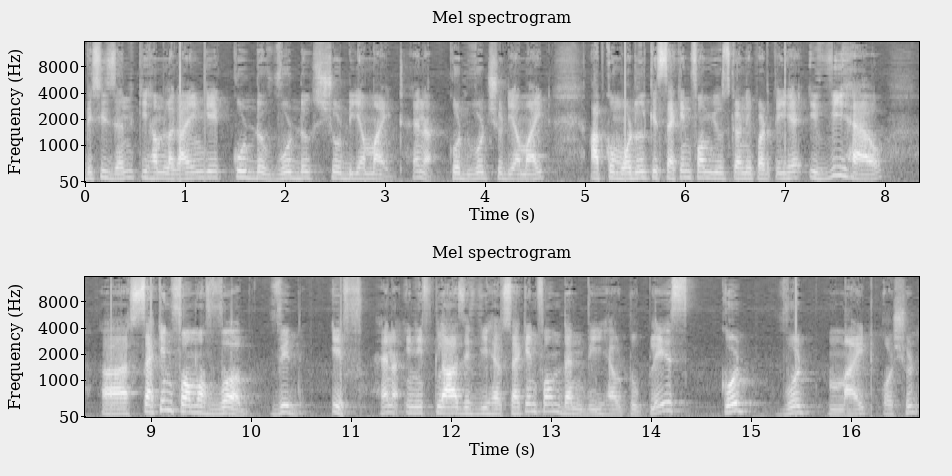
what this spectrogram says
डिसीज़न कि हम लगाएँगे कुड वुड शुड या माइट है ना? कुड वुड शुड या माइट आपको मॉडल की सेकंड फॉर्म यूज़ करनी पड़ती है। If we have second form of verb with if है ना? In if clause if we have second form then we have to place could would might और should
